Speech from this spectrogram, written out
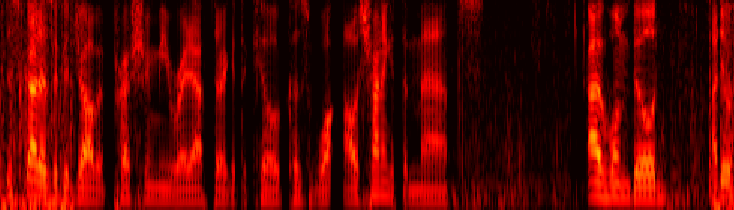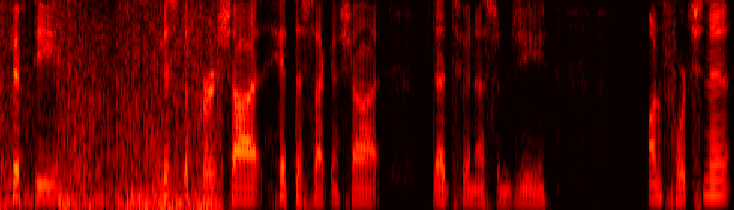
This guy does a good job at pressuring me right after I get the kill because I was trying to get the mats. I have one build. I do a 50, miss the first shot, hit the second shot, dead to an SMG. Unfortunate,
